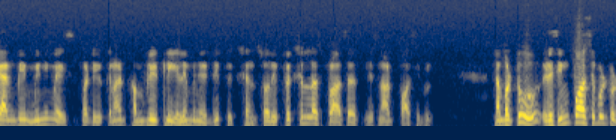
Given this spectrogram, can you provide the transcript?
can be minimized, but you cannot completely eliminate the friction. So the frictionless process is not possible. Number two, it is impossible to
